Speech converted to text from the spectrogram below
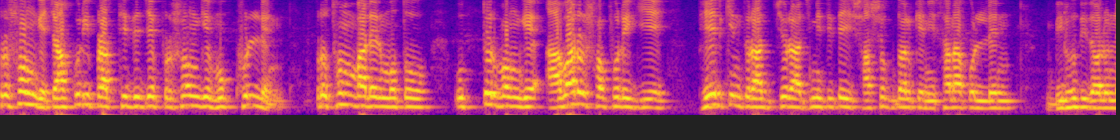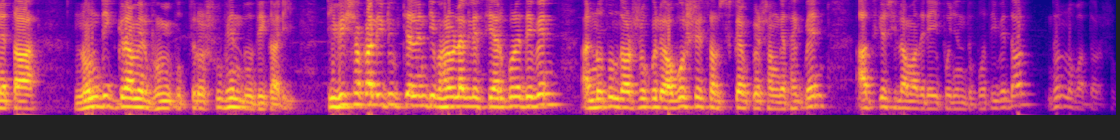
প্রসঙ্গে, চাকুরি প্রার্থীদের যে প্রসঙ্গে মুখ খুললেন প্রথমবারের মতো উত্তরবঙ্গে আবারও সফরে গিয়ে ফের কিন্তু রাজ্য রাজনীতিতেই শাসক দলকে নিশানা করলেন বিরোধী দলনেতা নন্দীগ্রামের ভূমিপুত্র শুভেন্দু অধিকারী। টিভি সকাল ইউটিউব চ্যানেলটি ভালো লাগলে শেয়ার করে দেবেন আর নতুন দর্শক হলে অবশ্যই সাবস্ক্রাইব করে সঙ্গে থাকবেন। আজকে ছিল আমাদের এই পর্যন্ত প্রতিবেদন। ধন্যবাদ দর্শক।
